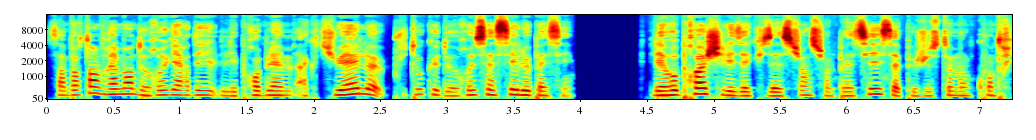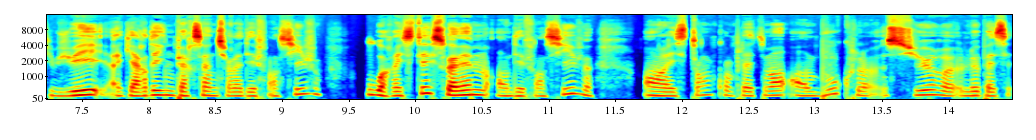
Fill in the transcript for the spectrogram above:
C'est important vraiment de regarder les problèmes actuels plutôt que de ressasser le passé. Les reproches et les accusations sur le passé, ça peut justement contribuer à garder une personne sur la défensive ou à rester soi-même en défensive en restant complètement en boucle sur le passé.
